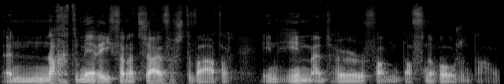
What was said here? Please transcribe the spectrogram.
Een nachtmerrie van het zuiverste water in Him and Her van Daphne Rosenthal.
